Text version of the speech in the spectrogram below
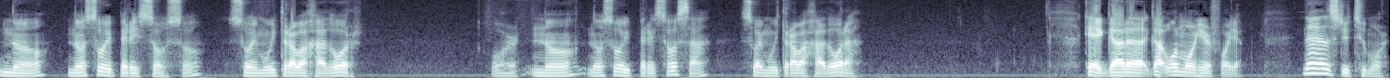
No, no soy perezoso, soy muy trabajador. Or no, no soy perezosa, soy muy trabajadora. Okay, got a, got one more here for you. Now let's do two more.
